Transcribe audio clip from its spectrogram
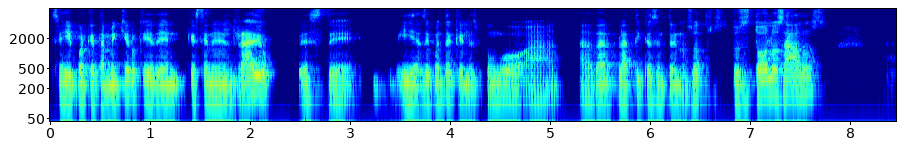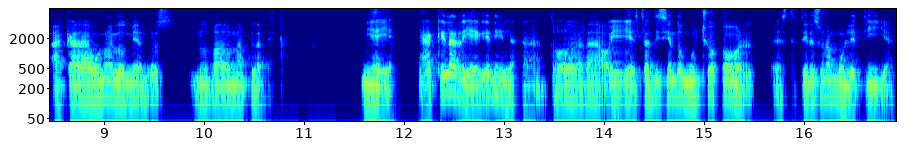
Sí, porque también quiero que, den, que estén en el radio. Este, y haz de cuenta que les pongo a, a dar pláticas entre nosotros. Entonces, todos los sábados, a cada uno de los miembros nos va a dar una plática. Y ya, ya que la rieguen y la, todo, ¿verdad? Oye, estás diciendo mucho, este, tienes una muletilla.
